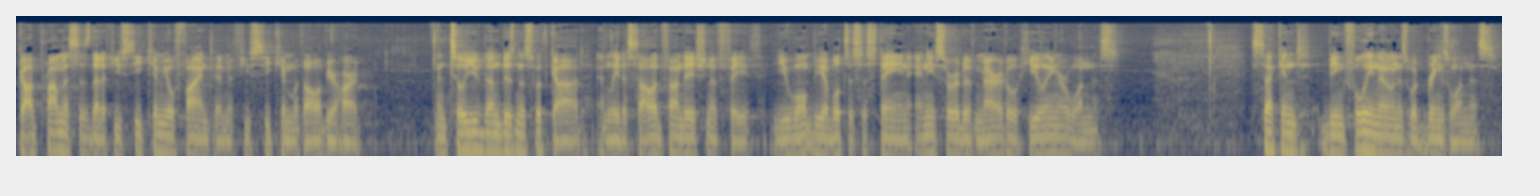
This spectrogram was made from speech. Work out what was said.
God promises that if you seek Him, you'll find Him if you seek Him with all of your heart. Until you've done business with God and laid a solid foundation of faith, you won't be able to sustain any sort of marital healing or oneness. Second, being fully known is what brings oneness.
